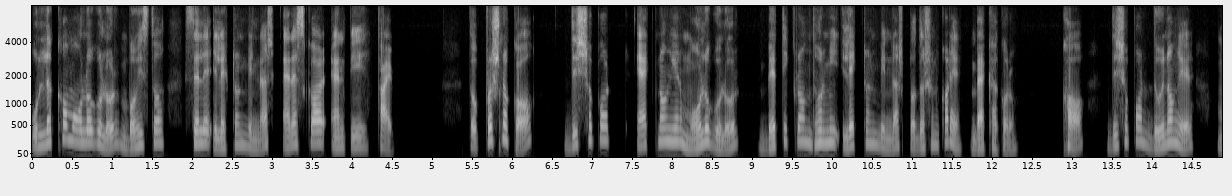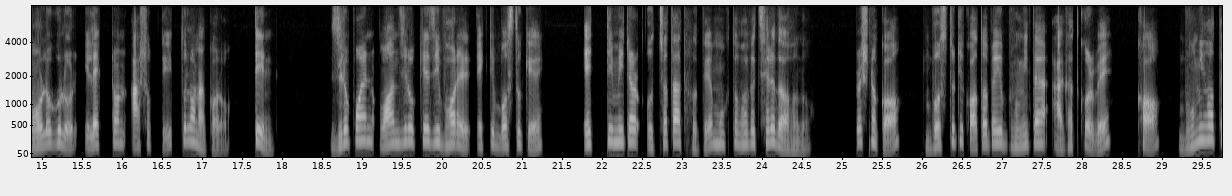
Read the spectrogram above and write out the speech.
উল্লেখ্য মৌলগুলোর বহিস্থ সেলে ইলেকট্রন বিন্যাস এন স্কোয়ার এনপি ফাইভ তো প্রশ্ন ক, দৃশ্যপট এক নং এর মৌলগুলোর ব্যতিক্রমধর্মী ইলেকট্রন বিন্যাস প্রদর্শন করে? ব্যাখ্যা করো। খ, দৃশ্যপট দুই নং এর মৌলগুলোর ইলেকট্রন আসক্তি তুলনা করো। তিন, zero point one zero KG ভরের একটি বস্তুকে এইট্টি মিটার উচ্চতা হতে মুক্তভাবে ছেড়ে দেওয়া হলো। প্রশ্ন ক, বস্তুটি কত বেগে ভূমিতে আঘাত করবে? খ, ভূমি হতে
